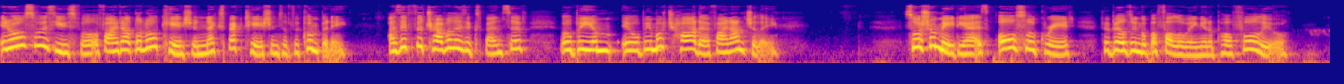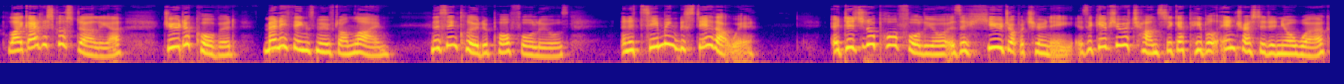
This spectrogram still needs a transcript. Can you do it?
It also is useful to find out the location and expectations of the company, as if the travel is expensive, it will be, um, it will be much harder financially. Social media is also great for building up a following and a portfolio. Like I discussed earlier, due to COVID, many things moved online. This included portfolios, and it's seeming to stay that way. A digital portfolio is a huge opportunity as it gives you a chance to get people interested in your work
